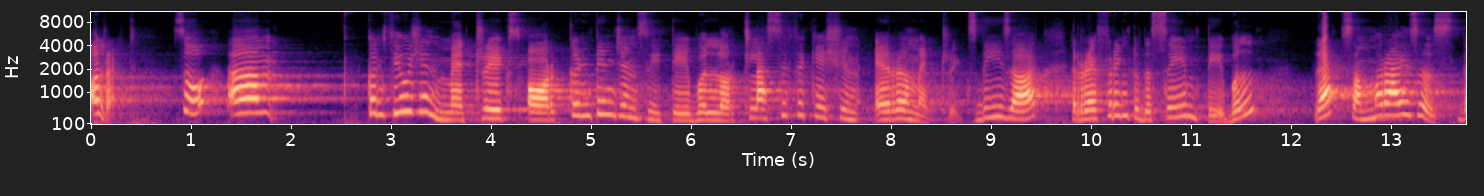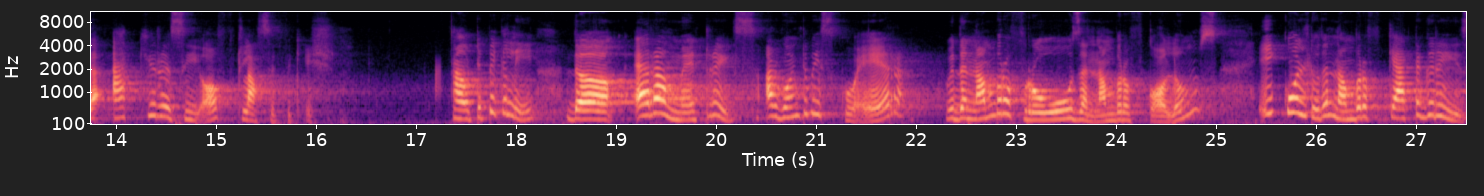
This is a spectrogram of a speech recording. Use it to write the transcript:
Alright. So, um, confusion matrix or contingency table or classification error matrix these are referring to the same table that summarizes the accuracy of classification. Now typically the error matrix are going to be square with the number of rows and number of columns equal to the number of categories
